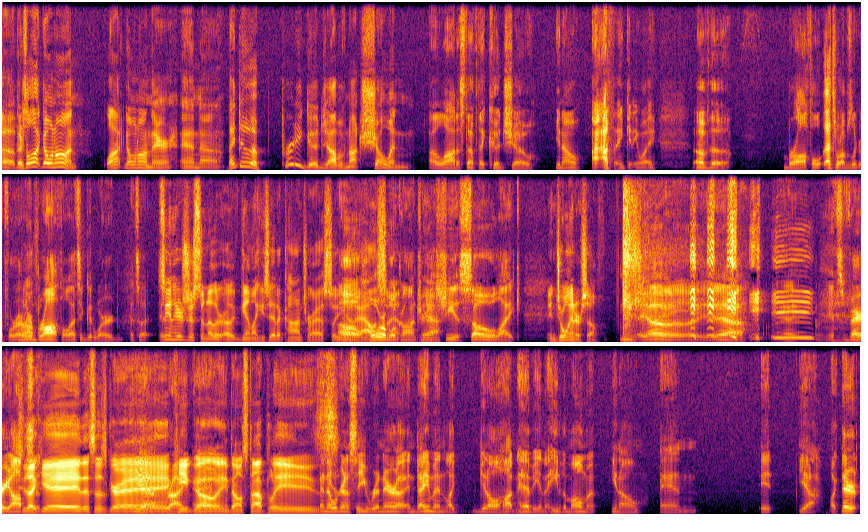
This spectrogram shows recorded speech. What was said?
Uh, there's a lot going on, a lot going on there, and uh, they do a pretty good job of not showing a lot of stuff they could show. You know, I, I think anyway, of the brothel. That's what I was looking for earlier. Brothel. Brothel. That's a good word. That's a See, and here's just another uh, again, like you said, a contrast. So you oh got Alicent, horrible contrast. yeah, She is so like, enjoying herself. Oh yeah, it's very opposite. She's like, "Yay, this is great! right. Keep And- going, don't stop, please." And then we're gonna see Rhaenyra and Daemon like get all hot and heavy in the heat of the moment, you know, and it, yeah, like they're.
